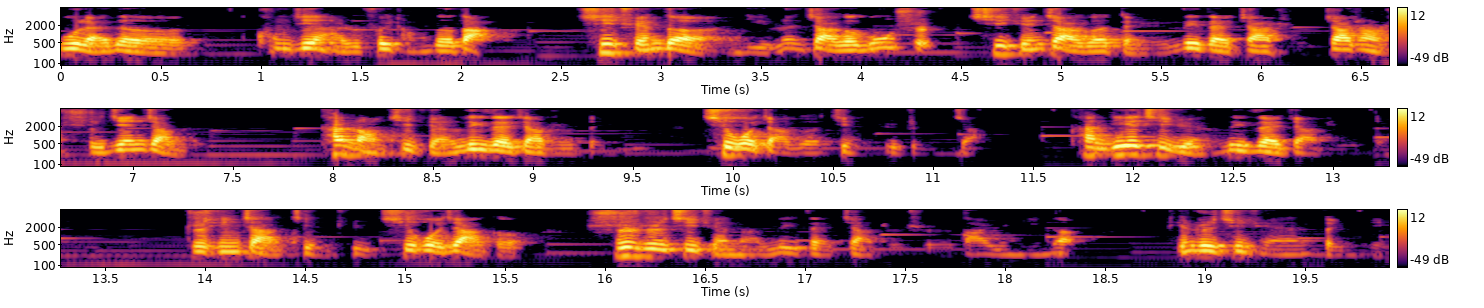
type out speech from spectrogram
未来的空间还是非常的大。期权的理论价格公式：期权价格等于内在价值加上时间价值。看涨期权内在价值等于期货价格减去执行价，看跌期权内在价值等于执行价减去期货价格，实值期权呢内在价值是大于零的，平值期权等于零，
